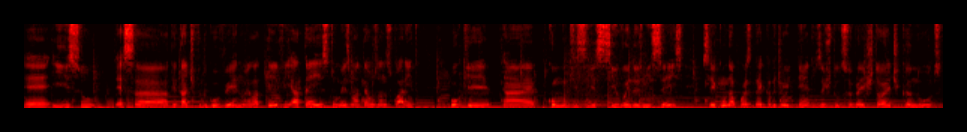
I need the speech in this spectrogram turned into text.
É, e isso, essa tentativa do governo, ela teve até êxito mesmo até os anos 40, porque, ah, como dizia Silva em 2006, segundo após a década de 80, os estudos sobre a história de Canudos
